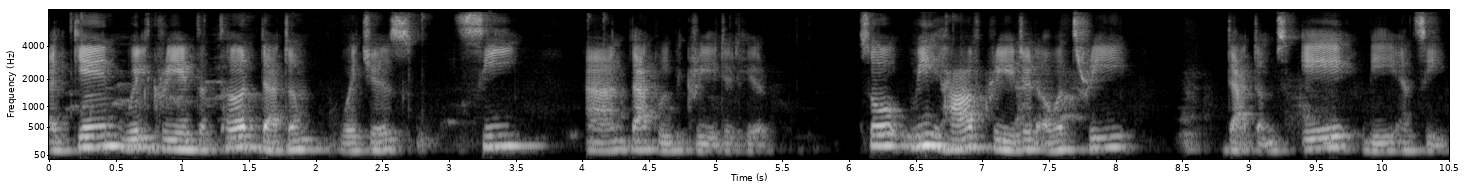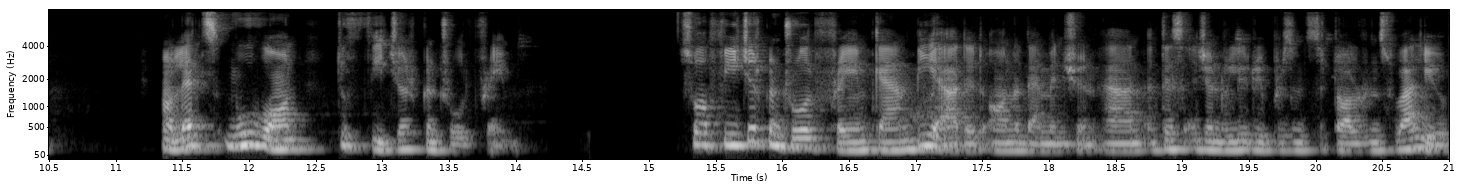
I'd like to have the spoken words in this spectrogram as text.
Again, we'll create the third datum which is C and that will be created here. So we have created our three datums A, B and C. Now let's move on to feature control frame. So a feature control frame can be added on a dimension and this generally represents the tolerance value.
